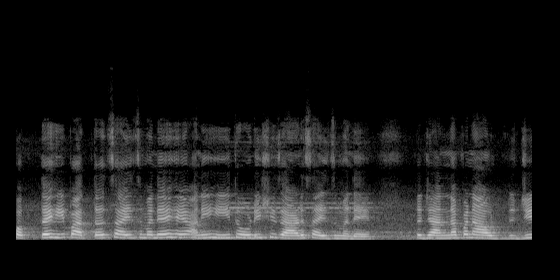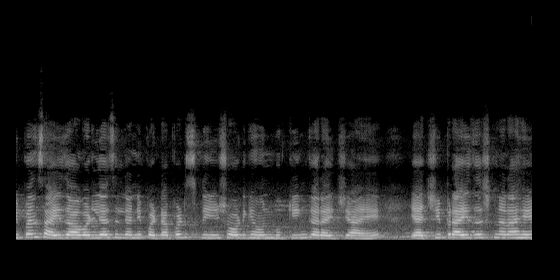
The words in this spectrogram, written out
फक्त ही पातळ साईजमध्ये आहे आणि ही थोडीशी जाड साईजमध्ये आहे. तर ज्यांना पण आव जी पण साईज आवडली असेल त्यांनी पटापट स्क्रीनशॉट घेऊन बुकिंग करायची आहे. याची प्राईज असणार आहे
